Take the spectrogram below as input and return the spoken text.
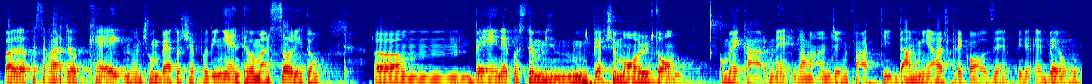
Vado da questa parte, ok Non c'è un beato ceppo di niente, come al solito Um, bene, questo mi, mi, piace molto come carne, la mangio infatti, dammi altre cose. E beh, un,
